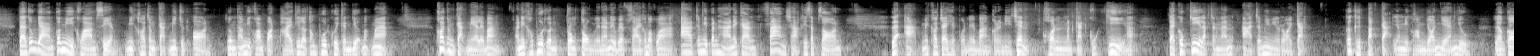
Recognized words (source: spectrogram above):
ๆ แต่ทุกอย่างก็มีความเสี่ยง มีข้อจำกัดมีจุดอ่อนรวมทั้งมีความปลอดภัยที่เราต้องพูดคุยกันเยอะมากๆ ข้อจำกัดมีอะไรบ้าง อันนี้เขาพูดกันตรงๆเลยนะในเว็บไซต์เขาบอกว่าอาจจะมีปัญหาในการสร้างฉากที่ซับซ้อน และอาจไม่เข้าใจเหตุผลในบางกรณี เช่น คนมันกัดคุกกี้ฮะแต่คุกกี้หลังจากนั้นอาจจะไม่มีรอยกัด ก็คือตักกะยังมีความย้อนแย้งอยู่ แล้วก็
